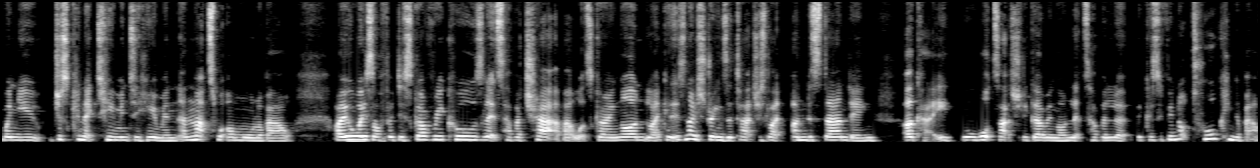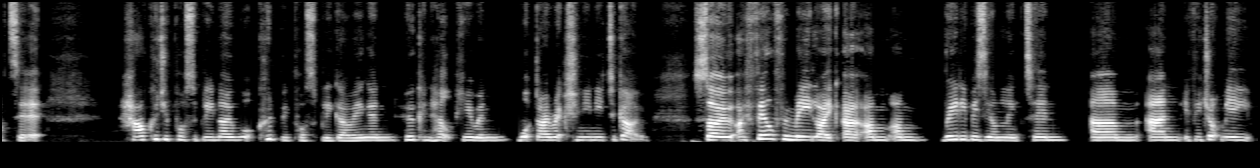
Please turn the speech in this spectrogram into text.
When you just connect human to human and that's what i'm all about. I Mm. always offer discovery calls let's have a chat about what's going on. Like there's no strings attached it's like understanding okay well what's actually going on? Let's have a look. Because if you're not talking about it how could you possibly know what could be possibly going and who can help you and what direction you need to go? So i feel for me like uh, i'm i'm really busy on linkedin. Um and if you drop me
